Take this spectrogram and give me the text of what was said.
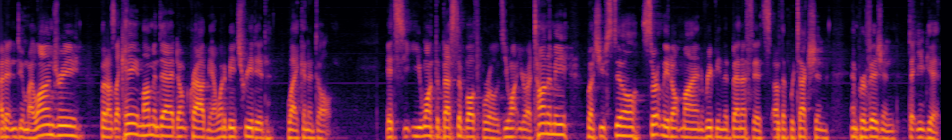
I didn't do my laundry, but I was like, hey, mom and dad, don't crowd me. I want to be treated like an adult. It's you want the best of both worlds. You want your autonomy, but you still certainly don't mind reaping the benefits of the protection and provision that you get.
